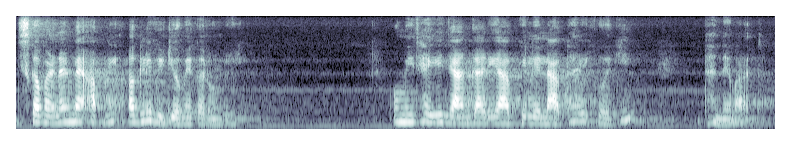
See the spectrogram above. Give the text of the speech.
जिसका वर्णन मैं अपनी अगली वीडियो में करूँगी। उम्मीद है ये जानकारी आपके लिए लाभदायक होगी। धन्यवाद।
